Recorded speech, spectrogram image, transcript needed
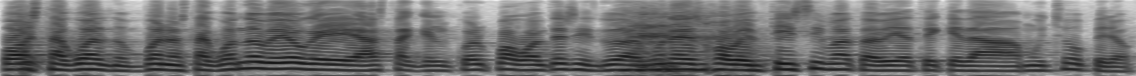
¿O hasta cuándo? Bueno, hasta cuándo veo que hasta que el cuerpo aguante, sin duda alguna, es jovencísima, todavía te queda mucho, pero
